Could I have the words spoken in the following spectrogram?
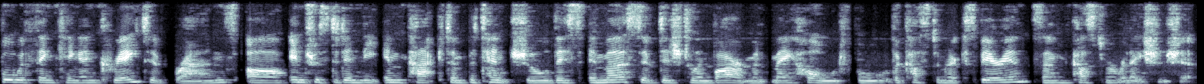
forward thinking and creative brands are interested in the impact and potential this immersive digital environment may hold for the customer experience and customer relationship.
